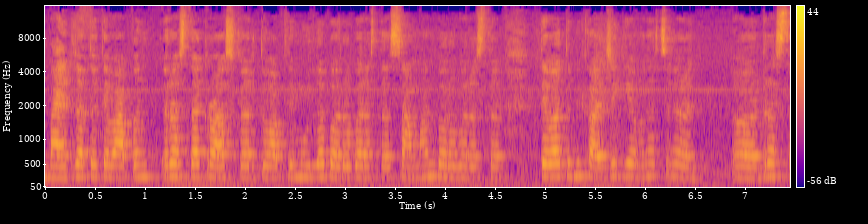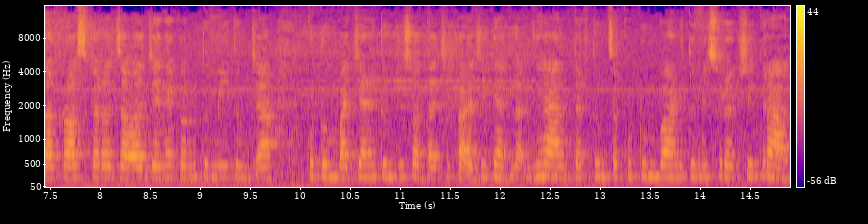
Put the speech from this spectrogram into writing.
बाहेर जातो तेव्हा आपण रस्ता क्रॉस करतो. आपली मुलं बरोबर असतात सामान बरोबर असतं. तेव्हा तुम्ही काळजी घेऊनच रस्ता क्रॉस करत जावा जेणेकरून तुम्ही तुमच्या कुटुंबाची आणि तुमची स्वतःची काळजी घेतला घ्याल तर तुमचं कुटुंब आणि तुम्ही सुरक्षित राहाल.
